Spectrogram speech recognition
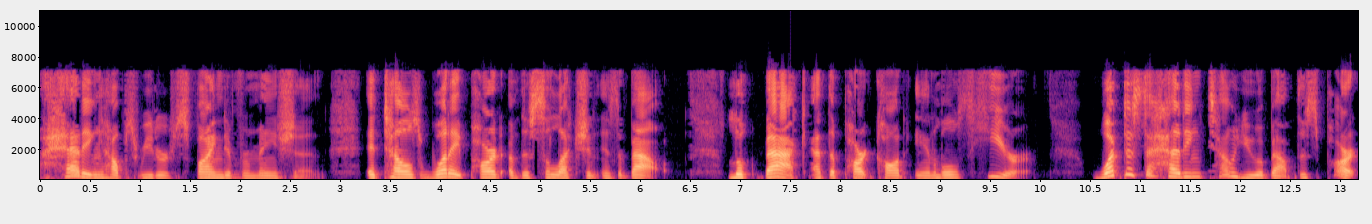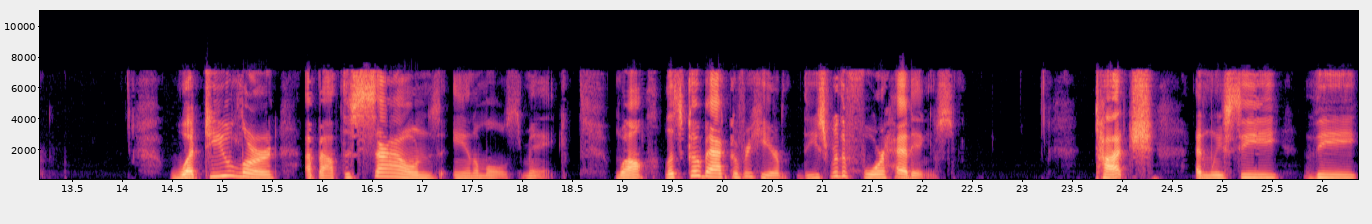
A heading helps readers find information. It tells what a part of the selection is about. Look back at the part called Animals Hear. What does the heading tell you about this part? What do you learn about the sounds animals make? Well, let's go back over here. These were the four headings. Touch, and we see the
